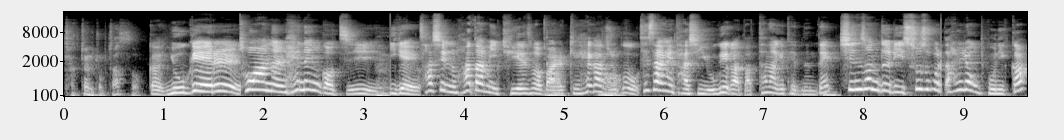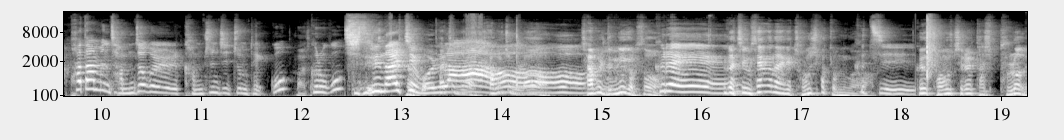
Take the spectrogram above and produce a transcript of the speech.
작전을 좀 짰어. 그러니까 요괴를 소환을 해낸 거지. 음. 이게 사실은 화담 이 뒤에서 막 어. 이렇게 해가지고 세상에 다시 요괴가 나타나게 됐는데 음. 신선들이 수습을 하려고 보니까 화담은 잠적을 감춘 지 좀 됐고 맞아. 그러고 지들은 할줄 몰라. 잡을 줄 몰라. 어, 어. 잡을 능력이 없어. 그래. 그러니까 지금 생각나는 게 전우치밖에 없는 거야. 그치. 그래서 전우치를 다시 불러내.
